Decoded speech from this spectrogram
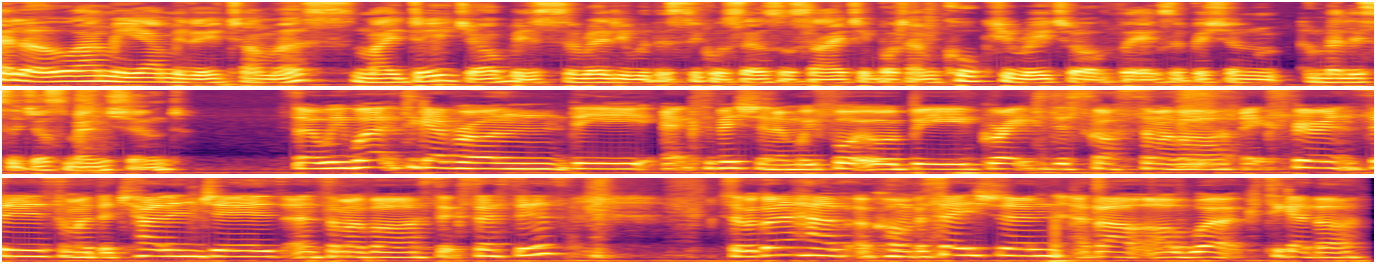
Hello, I'm Yamide Thomas. My day job is already with the Sickle Cell Society, but I'm co-curator of the exhibition Melissa just mentioned. So we worked together on the exhibition and we thought it would be great to discuss some of our experiences, some of the challenges and some of our successes. So we're going to have a conversation about our work together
